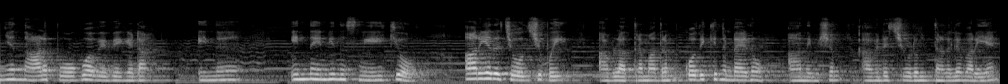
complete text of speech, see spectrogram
ഞാൻ നാളെ പോകുക വിവേകേട്ടാ. ഇന്ന് ഇന്ന് എന്നെ ഒന്ന് സ്നേഹിക്കുമോ അറിയാതെ ചോദിച്ചു പോയി അവൾ അത്രമാത്രം കൊതിക്കുന്നുണ്ടായിരുന്നു ആ നിമിഷം അവന്റെ ചൂടും തണലും അറിയാൻ.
